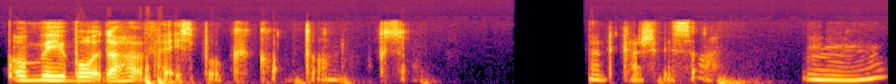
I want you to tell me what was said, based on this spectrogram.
Och vi båda har Facebook-konton också. Ja, det kanske vi sa. Mm.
